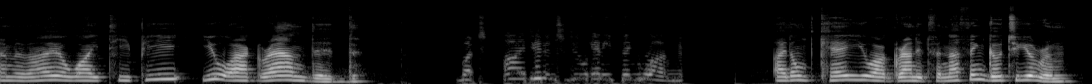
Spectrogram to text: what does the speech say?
EmilianoYTP, you are grounded. But I didn't do anything wrong. I don't care, you are grounded for nothing. Go to your room.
